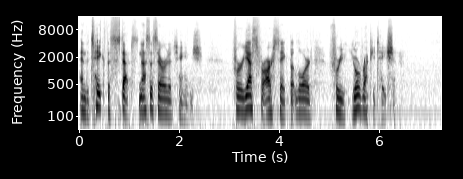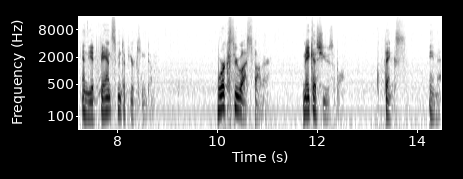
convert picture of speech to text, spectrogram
and to take the steps necessary to change. For, yes, for our sake, but Lord, for your reputation and the advancement of your kingdom. Work through us, Father. Make us usable. Thanks. Amen.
